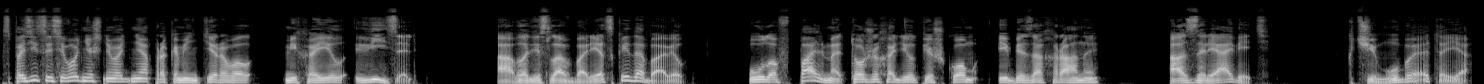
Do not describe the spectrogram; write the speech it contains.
С позиции сегодняшнего дня прокомментировал Михаил Визель. А Владислав Борецкий добавил, Улов Пальме тоже ходил пешком и без охраны, а зря ведь. К чему бы это я?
